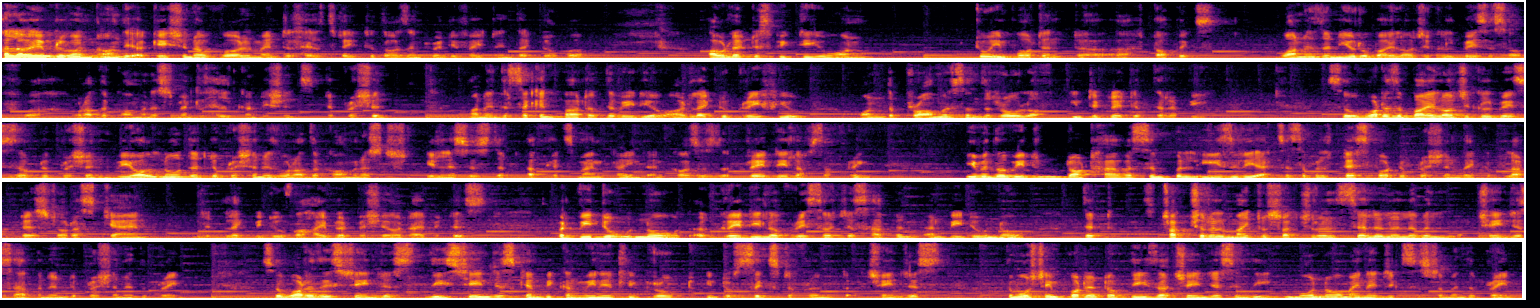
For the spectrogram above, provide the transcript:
Hello everyone, on the occasion of World Mental Health Day 2025 10th October, I would like to speak to you on two important uh, uh, topics. One is the neurobiological basis of uh, one of the commonest mental health conditions, depression. And in the second part of the video, I'd like to brief you on the promise and the role of integrative therapy. So, what is the biological basis of depression? We all know that depression is one of the commonest illnesses that afflicts mankind and causes a great deal of suffering even though we do not have a simple, easily accessible test for depression like a blood test or a scan, like we do for high blood pressure or diabetes, but we do know a great deal of research has happened, and we do know that structural, microstructural, cellular level changes happen in depression in the brain. So, what are these changes? These changes can be conveniently grouped into six different changes. The most important of these are changes in the monoaminergic system in the brain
